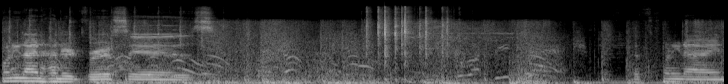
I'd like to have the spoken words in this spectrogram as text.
2900 versus. That's 29.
